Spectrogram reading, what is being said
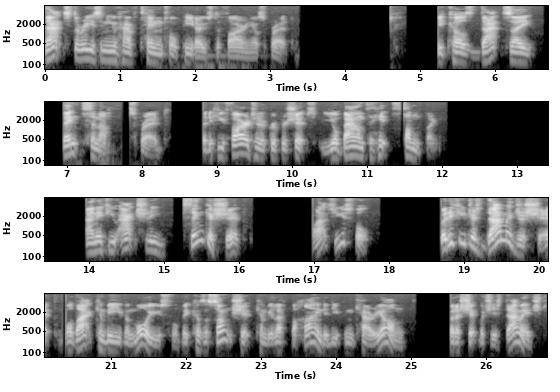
That's the reason you have 10 torpedoes to fire in your spread. Because that's a dense enough spread that if you fire it at a group of ships, you're bound to hit something. And if you actually sink a ship, well, that's useful. But if you just damage a ship, well, that can be even more useful because a sunk ship can be left behind and you can carry on. But a ship which is damaged,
